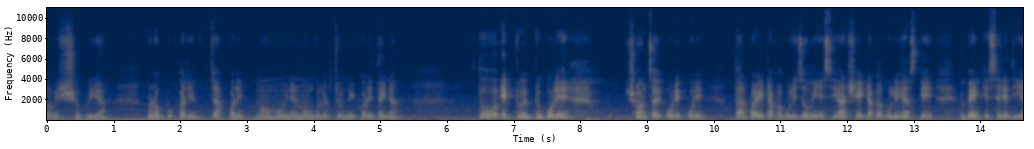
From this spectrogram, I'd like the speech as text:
রবের শুক্রিয়া। রব্বু কারিম যা করে মমিনের মঙ্গলের জন্যই করে, তাই না? তো একটু একটু করে সঞ্চয় করে করে তারপরে এই টাকাগুলি জমিয়েছি আর সেই টাকাগুলি আজকে ব্যাংকে ছেড়ে দিয়ে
